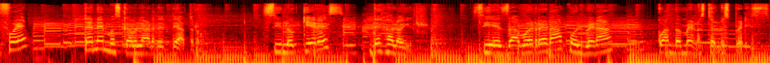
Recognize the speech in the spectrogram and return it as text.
Fue Tenemos que hablar de teatro. Si lo quieres, déjalo ir. Si es Davo Herrera, volverá cuando menos te lo esperes.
